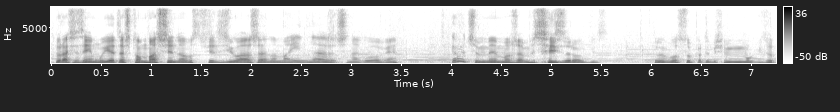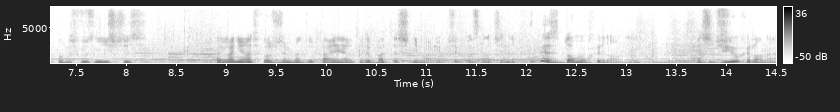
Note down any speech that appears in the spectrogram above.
która się zajmuje też tą maszyną, stwierdziła, że no ma inne rzeczy na głowie. Ciekawe, czy my możemy coś zrobić. To by było super, gdybyśmy mogli to po prostu zniszczyć. Tego nie otworzymy tutaj, ale to chyba też nie ma większego znaczenia. Ogóle jest dom uchylony. Znaczy drzwi uchylone.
